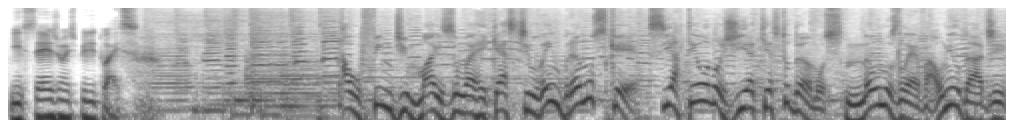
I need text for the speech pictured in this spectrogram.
e sejam espirituais. Ao fim de mais um Rcast, lembramos que, se a teologia que estudamos não nos leva à humildade,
